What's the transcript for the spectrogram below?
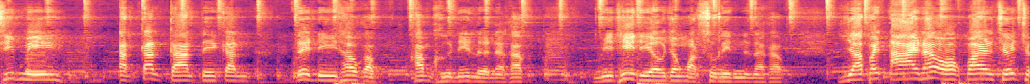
ที่มีการกั้นการตีกันได้ดีเท่ากับค่ำคืนนี้เลยนะครับ มีที่เดียวจังหวัดสุรินทร์นะครับ อย่าไปตายนะออกไปเฉ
